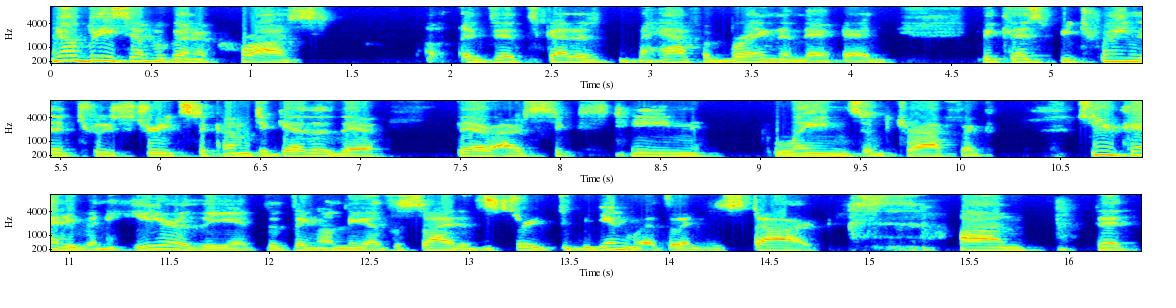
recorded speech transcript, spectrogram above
nobody's ever going to cross uh, that's got a half a brain in their head because between the two streets that come together there there are 16 lanes of traffic so you can't even hear the the thing on the other side of the street to begin with when you start. Um, that,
